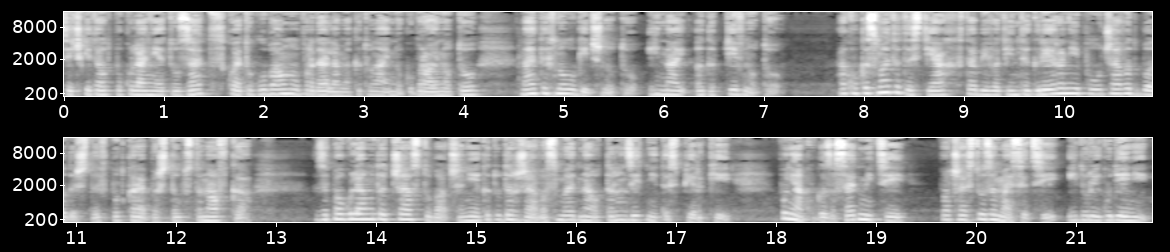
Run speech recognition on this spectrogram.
Всичките от поколението Z, което глобално определяме като най-многобройното, най-технологичното и най-адаптивното. Ако късметът е с тях, те биват интегрирани и получават бъдеще в подкрепаща обстановка. За по-голямата част обаче ние като държава сме една от транзитните спирки, понякога за седмици, по-често за месеци и дори години.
